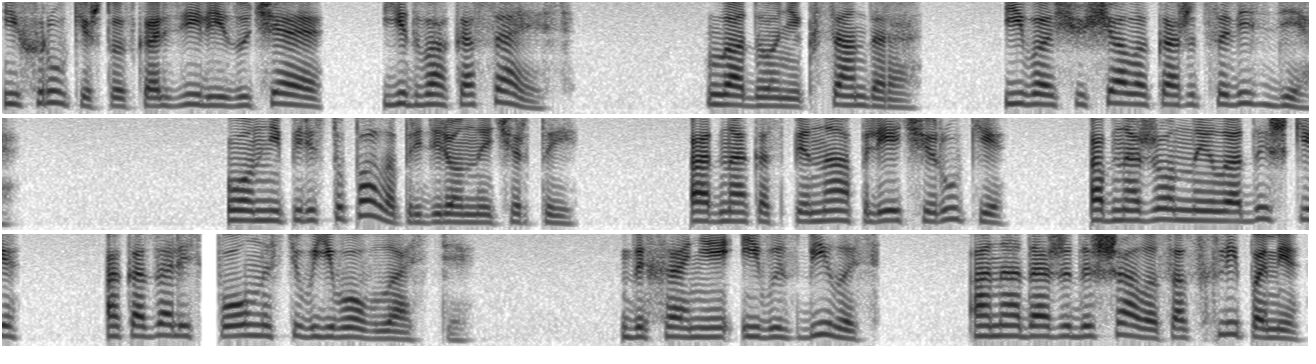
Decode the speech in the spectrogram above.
Их руки, что скользили, изучая, едва касаясь. Ладони Ксандера Ива ощущала, кажется, везде. Он не переступал определенные черты. Однако спина, плечи, руки, обнаженные лодыжки оказались полностью в его власти. Дыхание Ивы сбилось, она даже дышала со всхлипами,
